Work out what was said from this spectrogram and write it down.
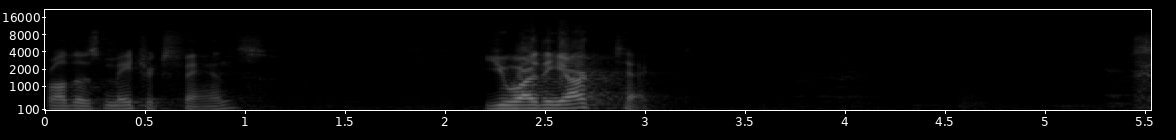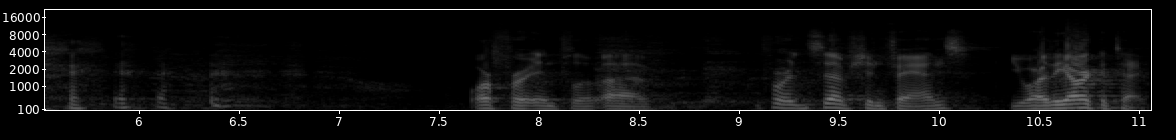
For all those Matrix fans, you are the architect. or for, influ- uh, for Inception fans, you are the architect.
